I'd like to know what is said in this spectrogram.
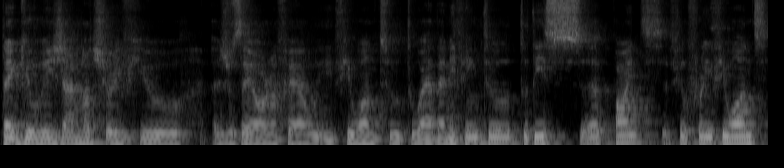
Thank you, Luis. I'm not sure if you Jose or Rafael, if you want to, to add anything to, to this uh, point, feel free if you want.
